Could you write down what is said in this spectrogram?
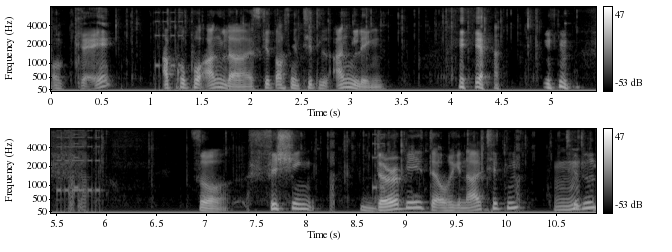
Okay. Apropos Angler, es gibt auch den Titel Angling. ja. So, Fishing Derby, der Originaltitel. Mhm. Titel.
